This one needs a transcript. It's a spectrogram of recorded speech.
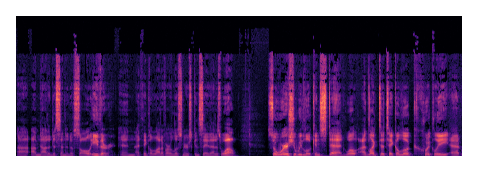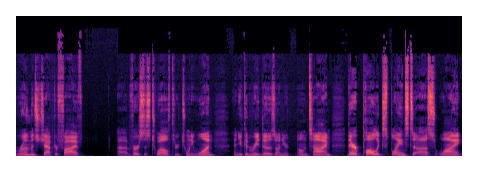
uh, I'm not a descendant of Saul either. And I think a lot of our listeners can say that as well. So, where should we look instead? Well, I'd like to take a look quickly at Romans chapter 5, uh, verses 12 through 21 and you can read those on your own time. There, Paul explains to us why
